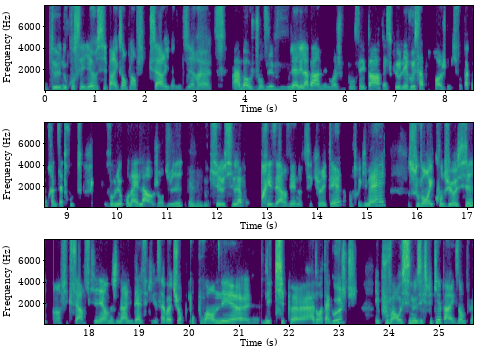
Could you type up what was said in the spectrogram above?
de nous conseiller aussi. Par exemple, un fixeur, il va nous dire euh, ah bah aujourd'hui vous voulez aller là-bas, mais moi je vous conseille pas parce que les Russes approchent, donc il faut pas qu'on prenne cette route. Il vaut mieux qu'on aille là aujourd'hui. Mhm. Donc il est aussi là pour préserver notre sécurité entre guillemets. Souvent, il conduit aussi un fixeur. Ce qui est en général idéal, c'est qu'il ait sa voiture pour pouvoir emmener euh, l'équipe euh, à droite à gauche et pouvoir aussi nous expliquer, par exemple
